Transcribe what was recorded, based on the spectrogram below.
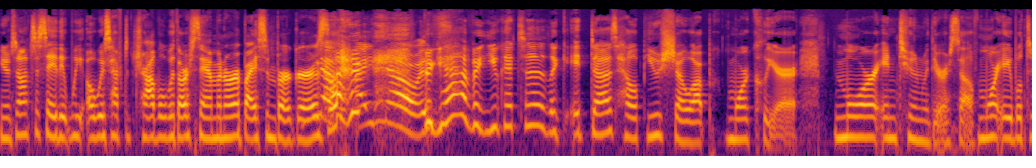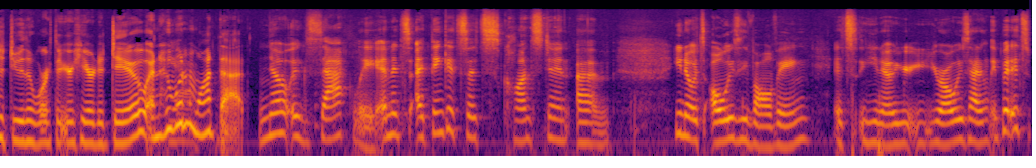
you know, it's not to say that we always have to travel with our salmon or our bison burgers. No, I know. But yeah, but you get to like it does help you show up more clear, more in tune with yourself, more able to do the work that you're here to do. And who wouldn't want that? No, exactly. And it's I think it's it's constant um you know, it's always evolving. It's you know, you're you're always adding but it's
